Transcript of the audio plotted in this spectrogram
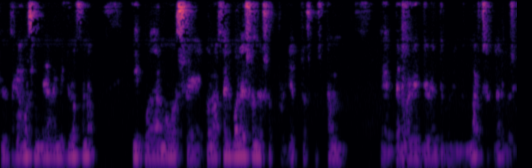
lo tengamos un día en el micrófono y podamos eh, conocer cuáles son esos proyectos que están eh, permanentemente poniendo en marcha, claro sí.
